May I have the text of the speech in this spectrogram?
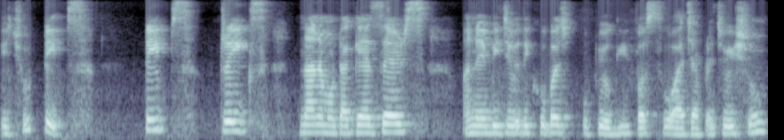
એ છું ટિપ્સ ટિપ્સ ટ્રિક્સ નાના મોટા ગેજેટ્સ અને બીજી બધી ખૂબ જ ઉપયોગી વસ્તુઓ આજે આપણે જોઈશું.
